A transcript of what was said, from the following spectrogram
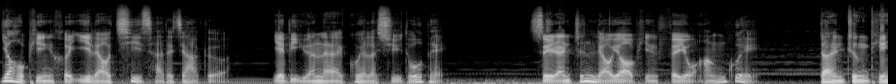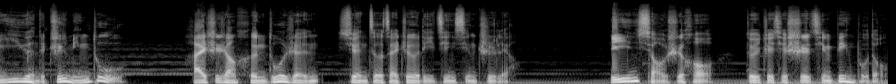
药品和医疗器材的价格也比原来贵了许多倍。虽然诊疗药品费用昂贵，但正天医院的知名度。还是让很多人选择在这里进行治疗。李隐小时候对这些事情并不懂，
